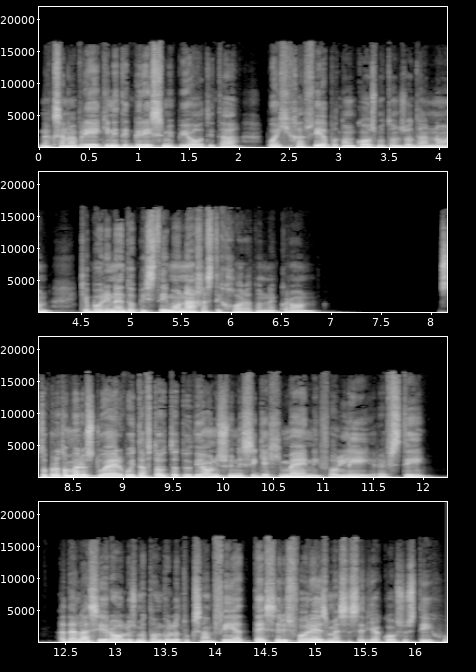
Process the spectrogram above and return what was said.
να ξαναβρει εκείνη την κρίσιμη ποιότητα που έχει χαθεί από τον κόσμο των ζωντανών και μπορεί να εντοπιστεί μονάχα στη χώρα των νεκρών. Στο πρώτο μέρος του έργου, η ταυτότητα του Διόνυσου είναι συγκεχημένη, θολή, ρευστή. Ανταλλάσσει ρόλους με τον δούλο του Ξανθία τέσσερις φορές μέσα σε 200 τείχου.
